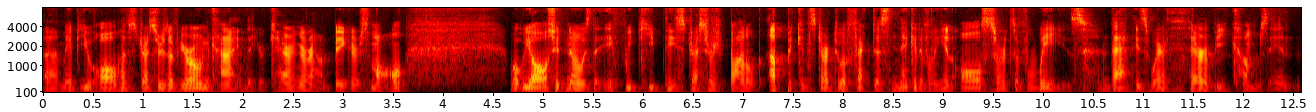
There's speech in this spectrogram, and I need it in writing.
Uh, maybe you all have stressors of your own kind that you're carrying around, big or small. What we all should know is that if we keep these stressors bottled up, it can start to affect us negatively in all sorts of ways. And that is where therapy comes in.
